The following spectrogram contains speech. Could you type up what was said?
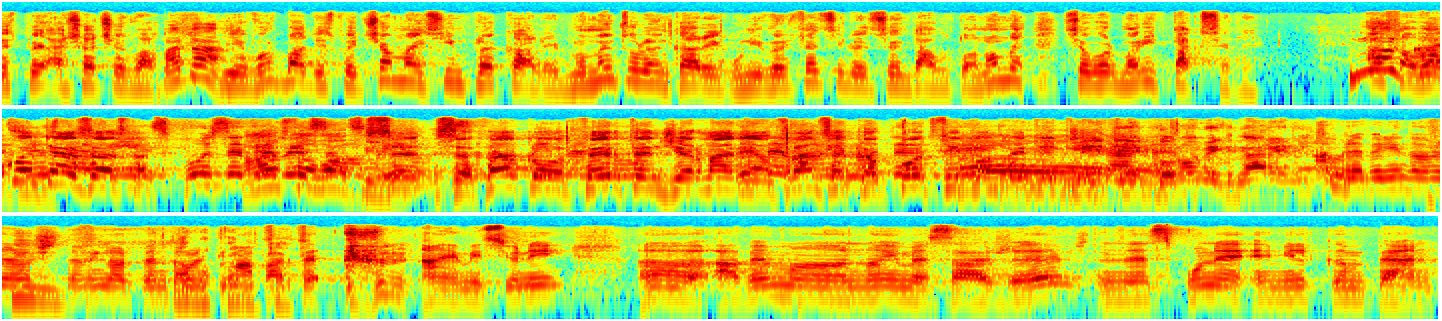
despre așa ceva. Ba da. E vorba despre cea mai simplă cale. În momentul în care universitățile sunt autonome, se vor mări taxele. Nu, Asta nu va fi. contează asta. Spuse, Asta trebuie va să fi. oprim, Să, să facă dăm oferte în pentru Germania, în câteva Franța, că minute pot fi de- competitivi. Mediul economic n-are nici Am revenit, doamnelor și domnilor, pentru Da, ultima localitate. parte a emisiunii. Uh, Avem uh, noi mesaje. Ne spune Emil Câmpean.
